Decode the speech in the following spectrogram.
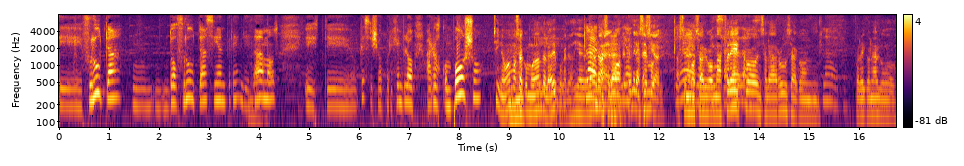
eh, fruta, dos frutas siempre les damos. Este, qué sé yo, por ejemplo, arroz con pollo. Sí, nos vamos acomodando a la época. Los días de Claro, verano claro, hacemos, depende de la hacemos, hacemos algo más fresco, ensalada rusa con Claro. por ahí con algo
